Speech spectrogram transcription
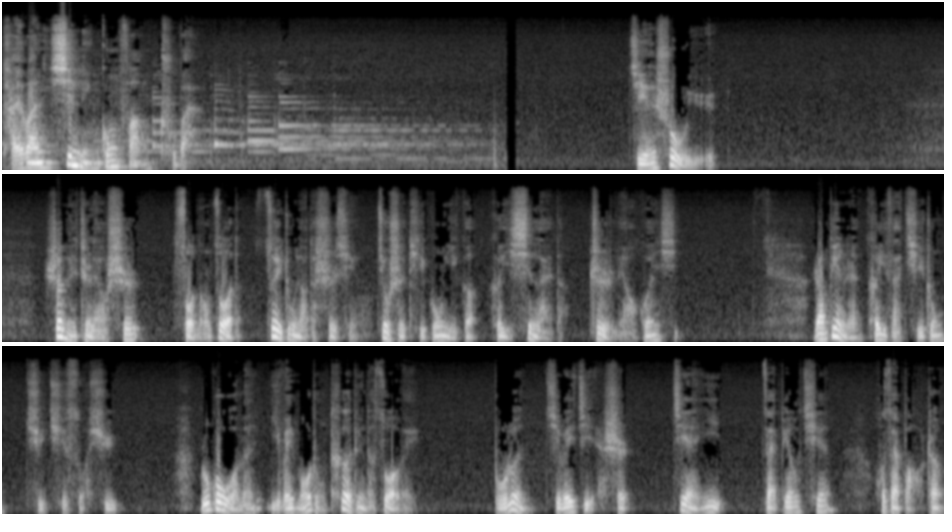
台湾心灵工坊出版。结束语：身为治疗师，所能做的最重要的事情，就是提供一个可以信赖的治疗关系，让病人可以在其中取其所需。如果我们以为某种特定的作为，不论其为解释、建议、在标签或在保证，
